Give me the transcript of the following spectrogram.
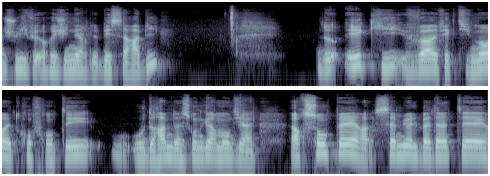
juive originaire de Bessarabie et qui va effectivement être confronté au, drame de la Seconde Guerre mondiale. Alors son père, Samuel Badinter,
